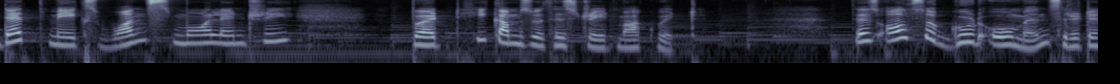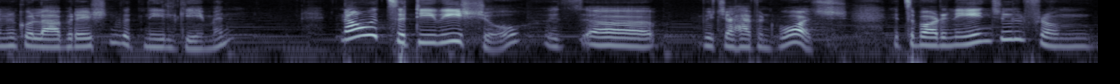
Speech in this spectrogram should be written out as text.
Death makes one small entry, but he comes with his trademark wit. There's also Good Omens, written in collaboration with Neil Gaiman. Now it's a TV show, it's, uh, which I haven't watched. It's about an angel from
